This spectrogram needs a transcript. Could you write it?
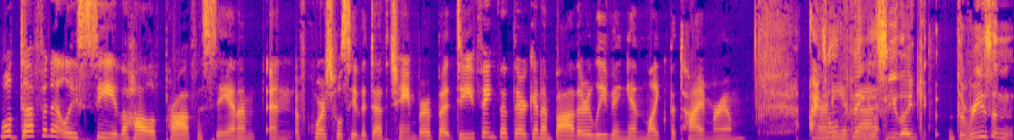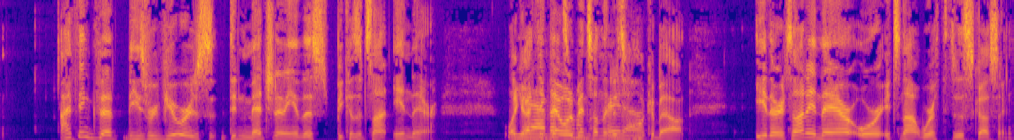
we'll definitely see the Hall of Prophecy, and I'm and of course we'll see the Death Chamber. But do you think that they're going to bother leaving in like the time room? I don't think. that? See, like the reason I think that these reviewers didn't mention any of this because it's not in there. Like I think that would have been I'm something to afraid of. talk about. Either it's not in there or it's not worth discussing.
